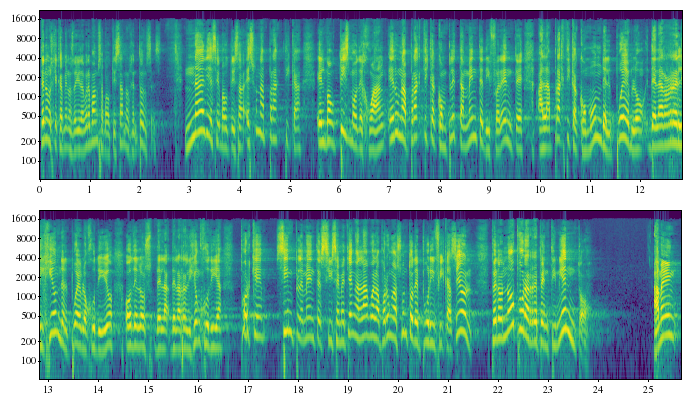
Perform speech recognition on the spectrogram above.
Tenemos que cambiarnos de vida. Bueno, vamos a bautizarnos entonces. Nadie se bautiza. Es una práctica. El bautismo de Juan era una práctica completamente diferente a la práctica común del pueblo, de la religión del pueblo judío o de, los, de, la, de la religión judía, porque simplemente si se metían al agua era por un asunto de purificación, pero no por arrepentimiento. Amén.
